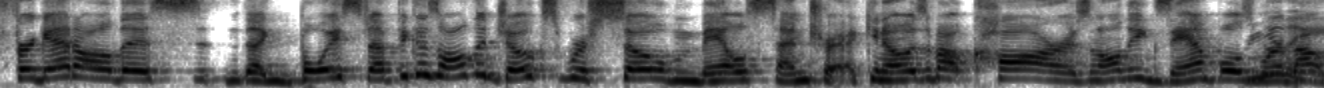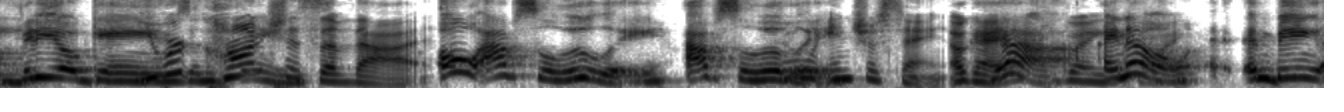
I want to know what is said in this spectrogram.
forget all this like boy stuff because all the jokes were so male centric. You know, it was about cars and all the examples really? were about video games. You were conscious things. of that. Oh, absolutely. Absolutely. Oh, interesting. Okay. Yeah. I know. And being,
